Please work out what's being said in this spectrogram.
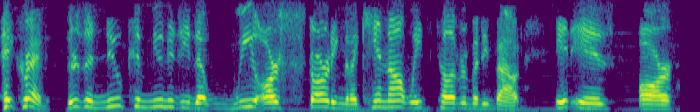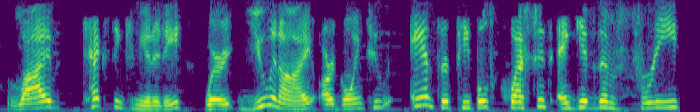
Hey, Craig, there's a new community that we are starting that I cannot wait to tell everybody about. It is our live texting community where you and I are going to answer people's questions and give them free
